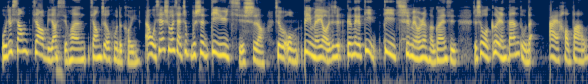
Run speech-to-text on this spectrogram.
我就相较比较喜欢江浙沪的口音。哎，我先说一下，这不是地域歧视啊，就我并没有，就是跟那个地地区没有任何关系，只是我个人单独的爱好罢了。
